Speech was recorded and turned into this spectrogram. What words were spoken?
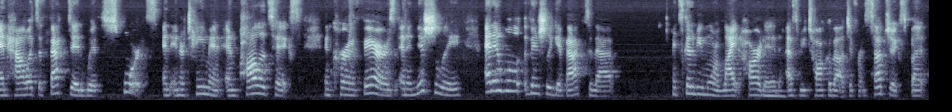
and how it's affected with sports and entertainment and politics and current affairs. And initially, and it will eventually get back to that, it's going to be more lighthearted mm. as we talk about different subjects. But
